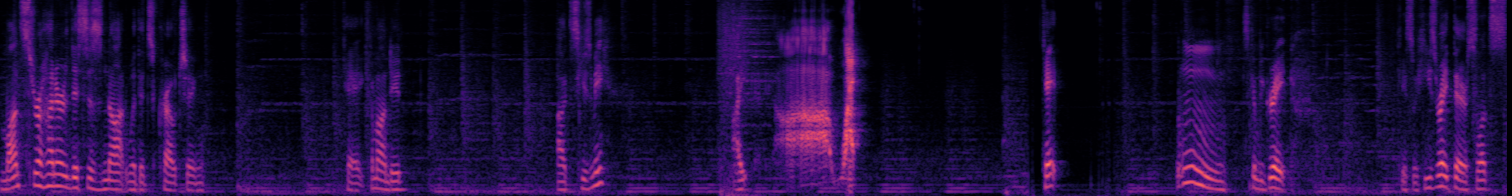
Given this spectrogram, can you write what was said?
Monster Hunter, this is not with its crouching. Okay, come on, dude. Uh, excuse me? I... Ah, what? Okay. Mmm, it's gonna be great. Okay, so he's right there, so let's...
